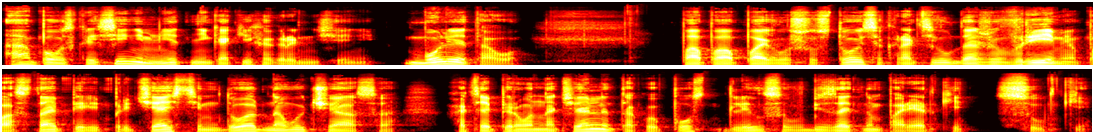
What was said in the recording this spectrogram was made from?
а по воскресеньям нет никаких ограничений. Более того, Папа Павел VI сократил даже время поста перед причастием до одного часа, хотя первоначально такой пост длился в обязательном порядке сутки.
